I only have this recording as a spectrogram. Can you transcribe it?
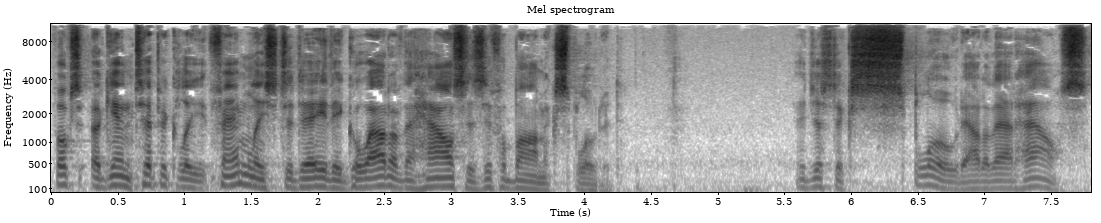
Folks, again, typically families today, they go out of the house as if a bomb exploded. They just explode out of that house.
